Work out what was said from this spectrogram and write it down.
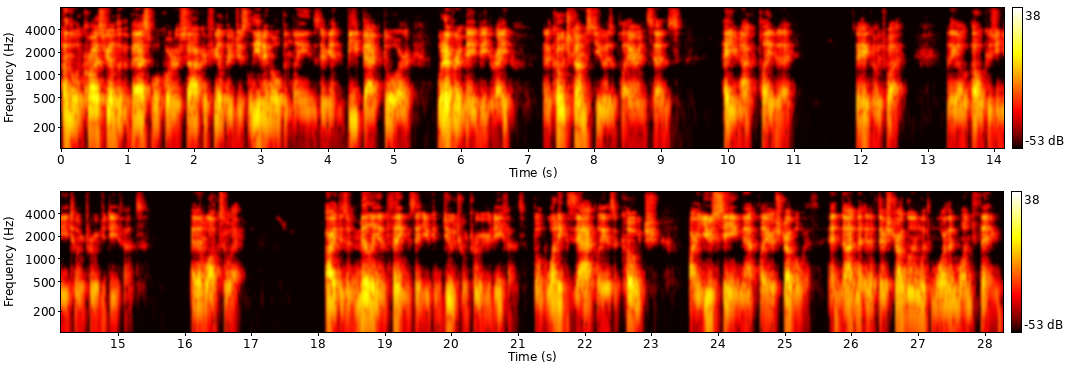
on the lacrosse field or the basketball court or soccer field, they're just leaving open lanes. They're getting beat back door, whatever it may be, right? And a coach comes to you as a player and says, "Hey, you're not going to play today." Say, "Hey, coach, why?" And they go, "Oh, because you need to improve your defense," and then walks away. All right, there's a million things that you can do to improve your defense, but what exactly, as a coach, are you seeing that player struggle with? And not, and if they're struggling with more than one thing,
